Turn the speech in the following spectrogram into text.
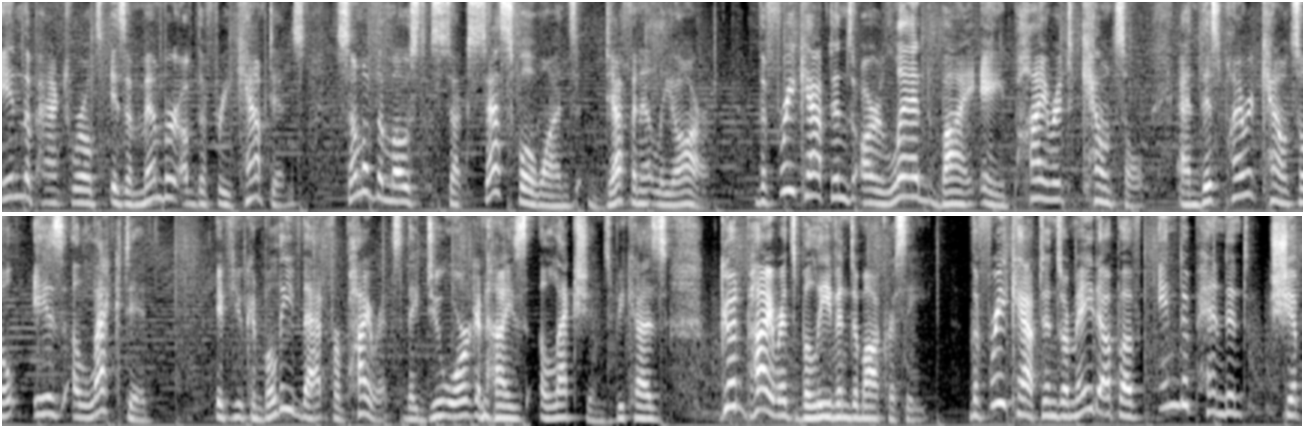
in the Pact Worlds is a member of the Free Captains, some of the most successful ones definitely are. The Free Captains are led by a pirate council, and this pirate council is elected. If you can believe that for pirates, they do organize elections because good pirates believe in democracy. The free captains are made up of independent ship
